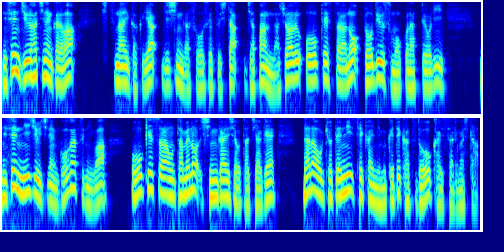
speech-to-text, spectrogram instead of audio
2018年からは室内閣や自身が創設したジャパンナショナルオーケストラのプロデュースも行っており、2021年5月にはオーケストラのための新会社を立ち上げ、奈良を拠点に世界に向けて活動を開始されました。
